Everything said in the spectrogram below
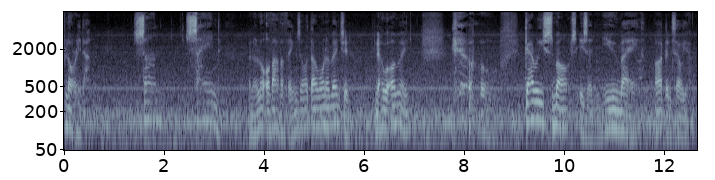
Florida. Sun, sand, and a lot of other things I don't want to mention. Know what I mean? Gary Smart is a new man, I can tell you.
